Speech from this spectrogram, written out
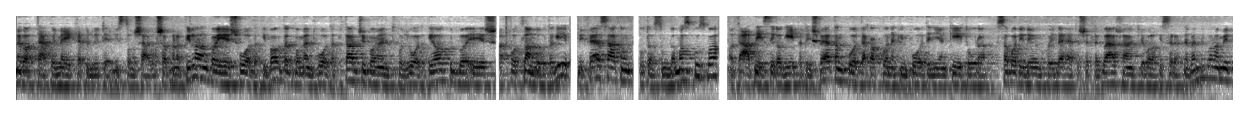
megadták, hogy melyik repülőtér biztonságos abban a pillanatban, és volt, aki Bagdadba ment, volt, aki Tajiba ment, vagy volt, aki Alkutba, és ott landolt a gép, mi felszálltunk, utaztunk Damaszkuszba, ott átnézték a gépet és feltankolták, akkor nekünk volt egy ilyen két óra szabadidőnk, hogy lehet esetleg vásárolni, ha valaki szeretne venni valamit,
